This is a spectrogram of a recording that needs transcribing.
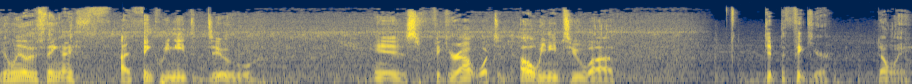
The only other thing I th I think we need to do is figure out what to. Oh, we need to uh, dip the figure, don't we?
